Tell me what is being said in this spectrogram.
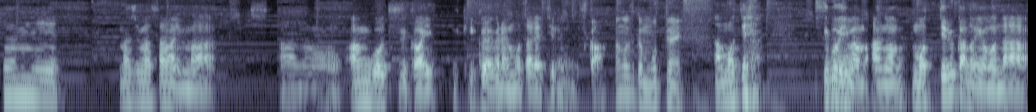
ちなみに、真島さんは今、あの暗号通貨はいいくらぐらい持たれてるんですか？暗号通貨持ってないです。あ、持ってない。すごい今、あの、持ってるかのような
